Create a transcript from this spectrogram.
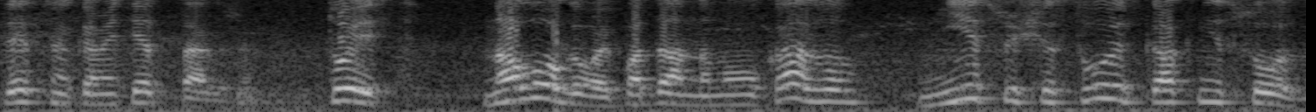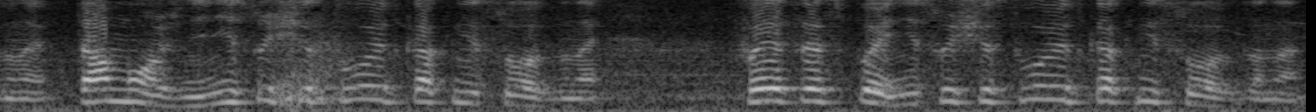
Следственный комитет также. То есть налоговой по данному указу не существует как не созданной, таможни не существует как не созданной, ФССП не существует как не создана.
